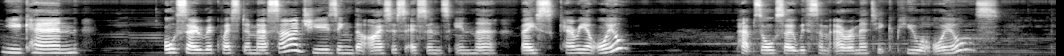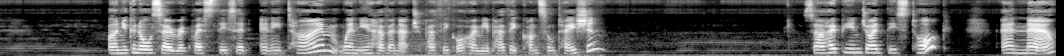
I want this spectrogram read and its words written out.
You can also request a massage using the Isis essence in the base carrier oil, perhaps also with some aromatic pure oils. And you can also request this at any time when you have a naturopathic or homeopathic consultation. So I hope you enjoyed this talk. And now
